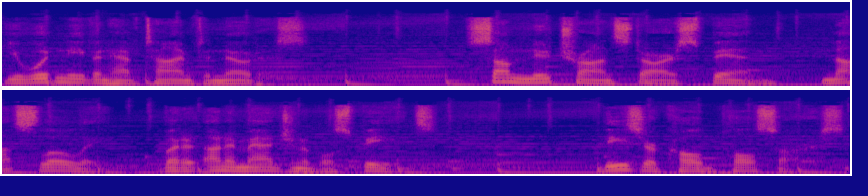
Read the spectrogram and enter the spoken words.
You wouldn't even have time to notice. Some neutron stars spin, not slowly, but at unimaginable speeds. These are called pulsars.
